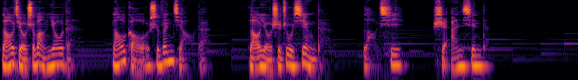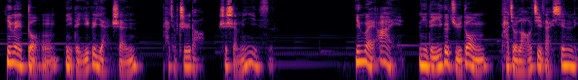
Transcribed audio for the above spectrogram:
老酒是忘忧的，老狗是温脚的，老友是助兴的，老妻是安心的。因为懂你的一个眼神，他就知道是什么意思。因为爱你的一个举动，他就牢记在心里。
